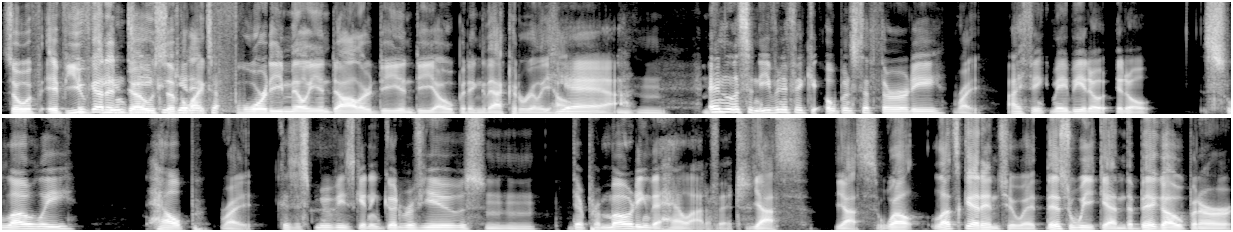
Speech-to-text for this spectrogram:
So if if you If get a D&D dose of like into- forty million dollar D and D opening, that could really help. Yeah. Mhm. And listen, even if it opens to 30, Right. I think maybe it'll it'll slowly help Right. because this movie's getting good reviews. Mm-hmm. They're promoting the hell out of it. Yes. Yes. Well, let's get into it. This weekend, the big opener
